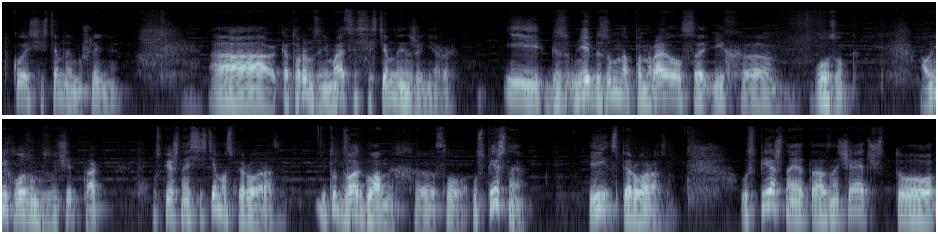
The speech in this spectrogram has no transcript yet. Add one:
такое системное мышление, а, которым занимаются системные инженеры. И без, мне безумно понравился их э, лозунг. А у них лозунг звучит так. Успешная система с первого раза. И тут два главных э, слова. Успешная и с первого раза. Успешно это означает, что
